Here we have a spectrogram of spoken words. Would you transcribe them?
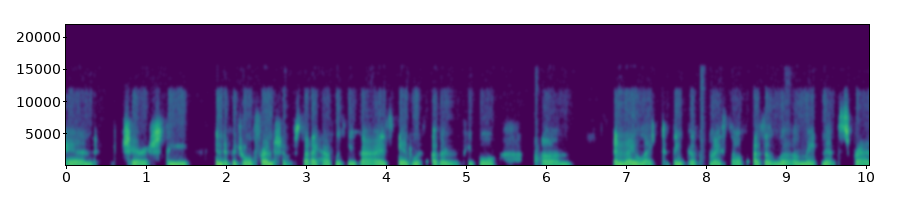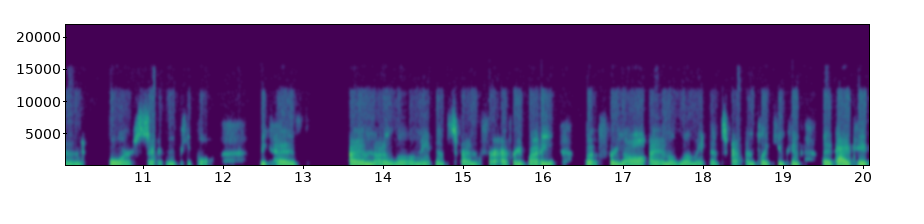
and cherish the individual friendships that I have with you guys and with other people um, and I like to think of myself as a low maintenance friend for certain people because I am not a low maintenance friend for everybody, but for y'all, I am a low maintenance friend. Like you can, like I could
